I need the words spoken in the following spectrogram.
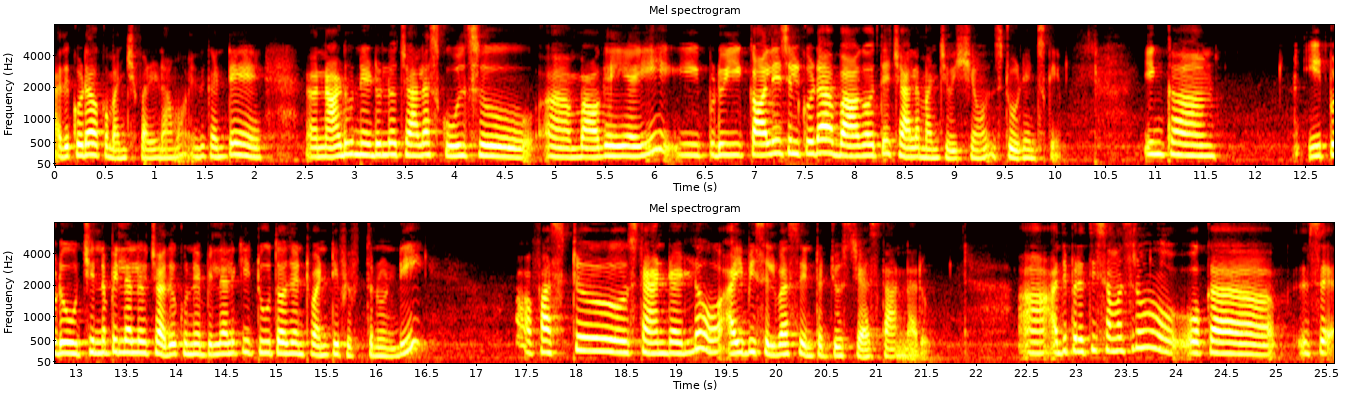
అది కూడా ఒక మంచి పరిణామం. ఎందుకంటే నాడు నేడులో చాలా స్కూల్స్ బాగయ్యాయి. ఇప్పుడు ఈ కాలేజీలు కూడా బాగవుతే చాలా మంచి విషయం స్టూడెంట్స్కి. ఇంకా ఇప్పుడు చిన్నపిల్లలు చదువుకునే పిల్లలకి టూ థౌజండ్ ట్వంటీ ఫిఫ్త్ నుండి ఫస్ట్ స్టాండర్డ్లో ఐబీ సిలబస్ ఇంట్రడ్యూస్ చేస్తా అన్నారు. అది ప్రతి సంవత్సరం ఒక సె-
